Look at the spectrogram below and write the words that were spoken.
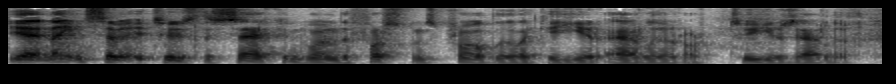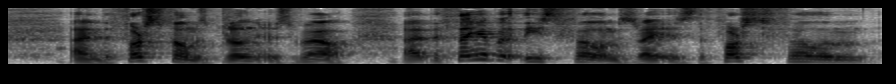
Yeah, 1972 is the second one. The first one's probably like a year earlier or two years earlier. And the first film's brilliant as well. Uh, the thing about these films, right, is the first film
